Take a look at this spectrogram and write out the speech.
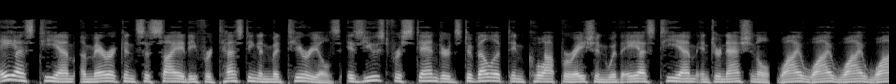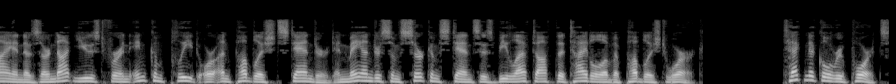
ASTM American Society for Testing and Materials is used for standards developed in cooperation with ASTM International, YYYY and AS are not used for an incomplete or unpublished standard and may under some circumstances be left off the title of a published work. Technical reports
